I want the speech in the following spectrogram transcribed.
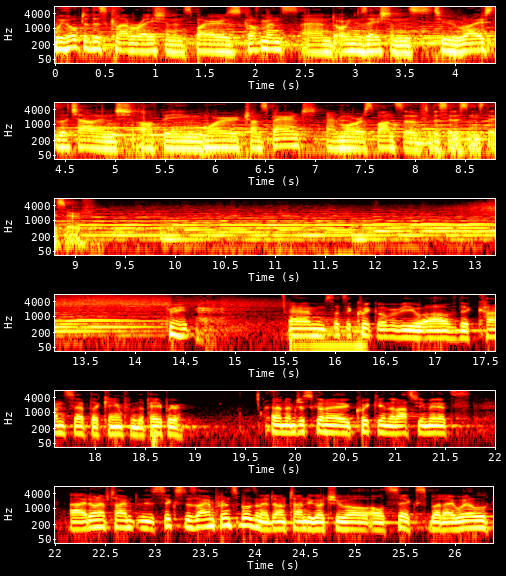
We hope that this collaboration inspires governments and organisations to rise to the challenge of being more transparent and more responsive to the citizens they serve. Great. Um, so that's a quick overview of the concept that came from the paper. And I'm just going to quickly, in the last few minutes, I don't have time to, six design principles, and I don't have time to go through all, all six, but I will,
